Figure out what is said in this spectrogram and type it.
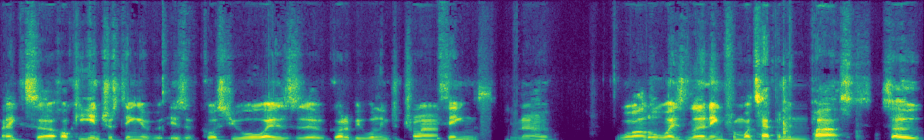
makes uh, hockey interesting is, of course, you always uh, got to be willing to try things, you know, while always learning from what's happened in the past. So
